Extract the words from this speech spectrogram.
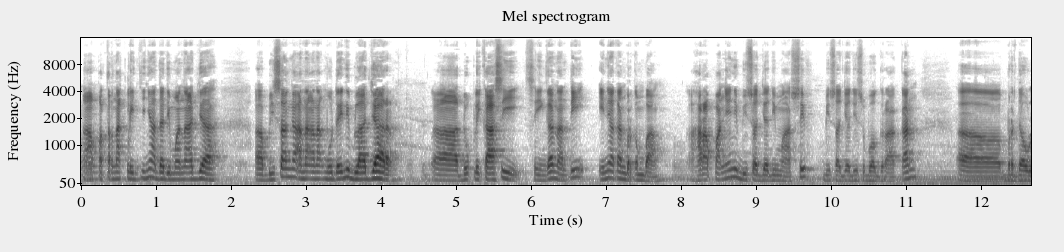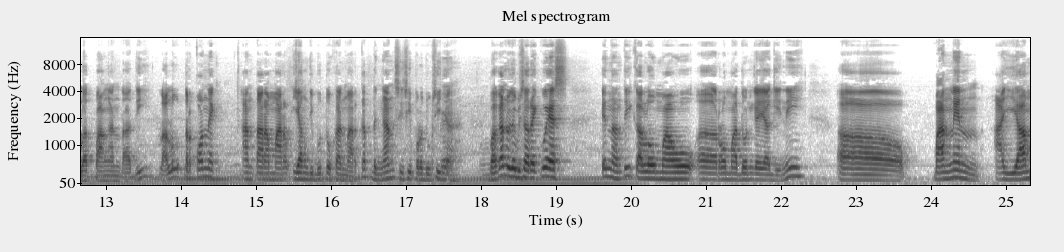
Nah, peternak kelincinya ada di mana aja. Uh, bisa nggak anak-anak muda ini belajar uh, duplikasi sehingga nanti ini akan berkembang. Harapannya ini bisa jadi masif, bisa jadi sebuah gerakan eh, berdaulat pangan tadi, lalu terkonek antara mar- yang dibutuhkan market dengan sisi produksinya. Bahkan udah bisa request, eh nanti kalau mau eh, Ramadan kayak gini, eh, panen ayam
